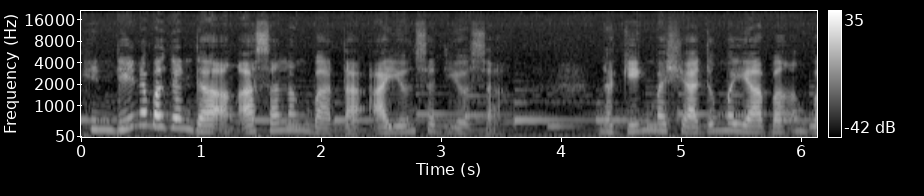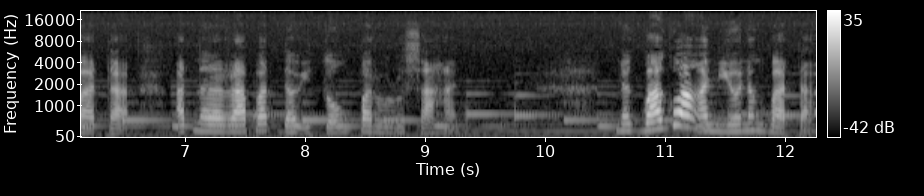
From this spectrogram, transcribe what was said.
Hindi na maganda ang asal ng bata ayon sa diyosa. Naging masyadong mayabang ang bata at nararapat daw itong parurusahan. Nagbago ang anyo ng bata.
